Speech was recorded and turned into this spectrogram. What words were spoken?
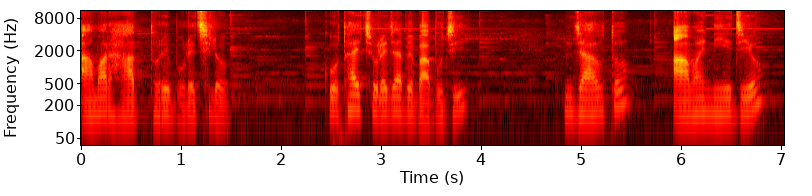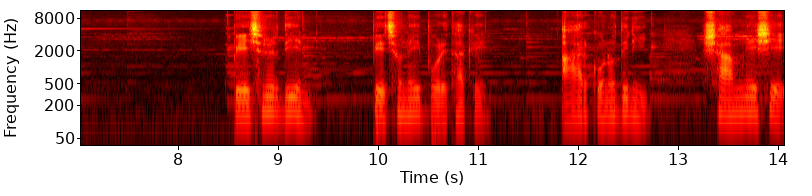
আমার হাত ধরে বলেছিল, কোথায় চলে যাবে বাবুজি? যাও তো, আমায় নিয়ে যেও। পেছনের দিন পেছনেই পড়ে থাকে। আর কোনো দিনই সামনে এসে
